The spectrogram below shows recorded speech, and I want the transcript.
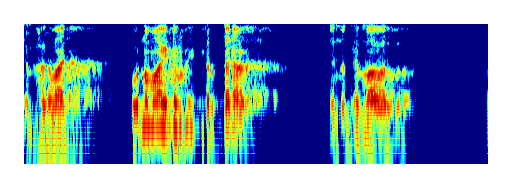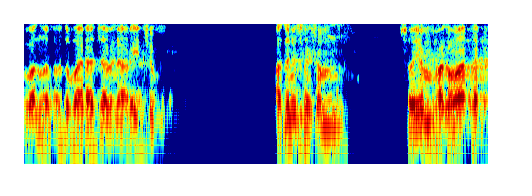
ഭഗവാൻ പൂർണമായിട്ടും തൃപ്തനാണ് എന്ന് ബ്രഹ്മാവ് വന്ന് പൃഥുമഹാരാജാവിനെ അറിയിച്ചു. അതിനുശേഷം സ്വയം ഭഗവാൻ തന്നെ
